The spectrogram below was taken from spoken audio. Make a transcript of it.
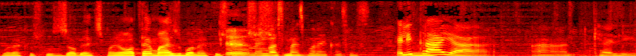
Bonecas Russas e Albergue Espanhol, até mais do Bonecas é. Russas. Eu também gosto mais do Bonecas Russas. Ele é. trai a, a Kelly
